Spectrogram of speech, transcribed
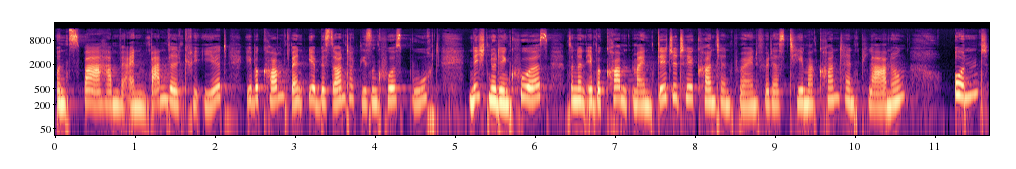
und zwar haben wir einen Bundle kreiert. Ihr bekommt, wenn ihr bis Sonntag diesen Kurs bucht, nicht nur den Kurs, sondern ihr bekommt mein Digital Content Brain für das Thema Content Planung und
